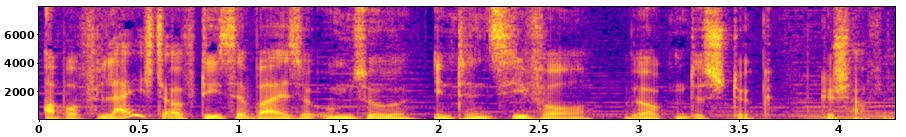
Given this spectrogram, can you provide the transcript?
aber vielleicht auf diese Weise umso intensiver wirkendes Stück geschaffen.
